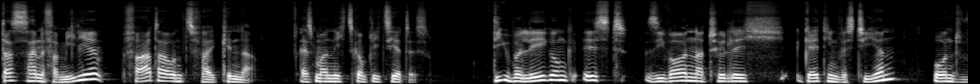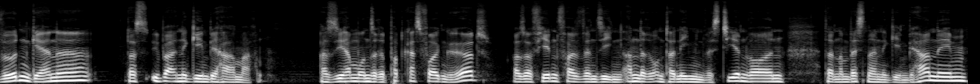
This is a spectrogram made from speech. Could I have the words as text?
Das ist eine Familie, Vater und zwei Kinder. Erstmal nichts Kompliziertes. Die Überlegung ist, sie wollen natürlich Geld investieren und würden gerne das über eine GmbH machen. Also Sie haben unsere Podcast-Folgen gehört. Also auf jeden Fall, wenn Sie in andere Unternehmen investieren wollen, dann am besten eine GmbH nehmen.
